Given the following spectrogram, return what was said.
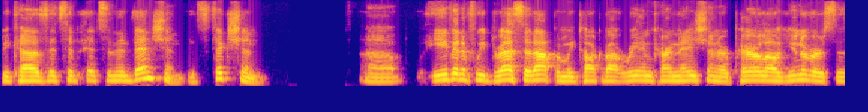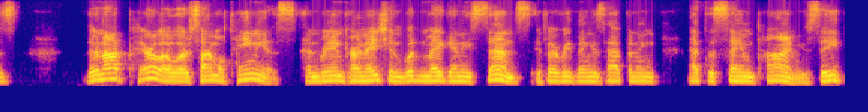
because it's, a, it's an invention, it's fiction. Uh, even if we dress it up and we talk about reincarnation or parallel universes, they're not parallel or simultaneous and reincarnation wouldn't make any sense if everything is happening at the same time, you see?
